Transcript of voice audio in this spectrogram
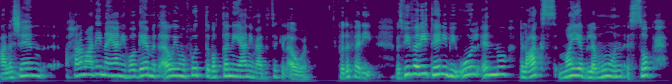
علشان حرام علينا يعني هو جامد قوي ومفروض تبطني يعني معدتك الأول. فده فريق. بس في فريق تاني بيقول إنه بالعكس مية بليمون الصبح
